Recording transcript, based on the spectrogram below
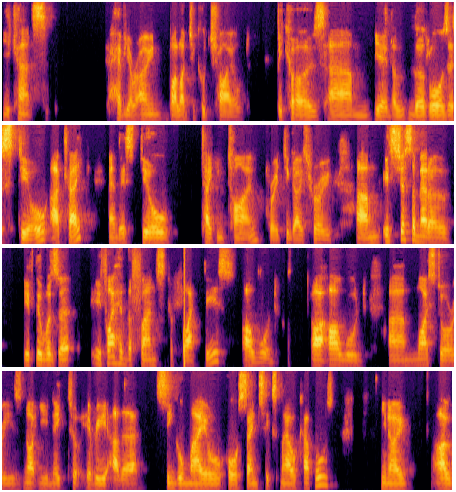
you can't have your own biological child because um, yeah, the, the laws are still archaic and they're still taking time for it to go through. Um, it's just a matter of if there was a if I had the funds to fight this, I would. I, I would. Um, my story is not unique to every other single male or same-sex male couples. You know, I've,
